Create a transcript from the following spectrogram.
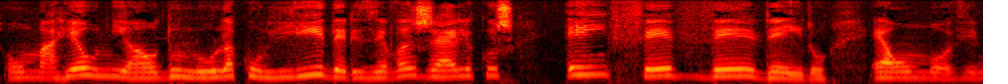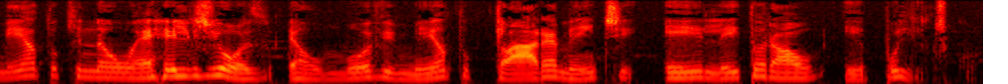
uma reunião do Lula com líderes evangélicos em fevereiro. É um movimento que não é religioso, é um movimento claramente eleitoral e político.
